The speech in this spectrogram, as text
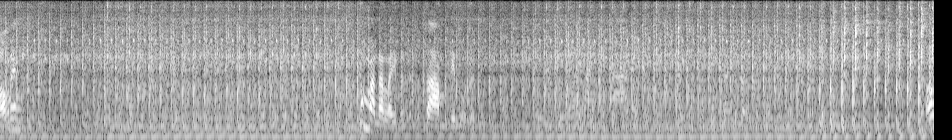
จับร้องเลยน้ำมันอะไรมันตามเต็มหมดเลยเอ้า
